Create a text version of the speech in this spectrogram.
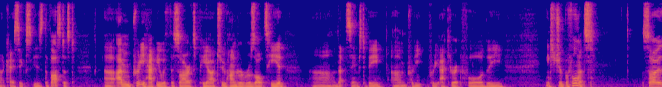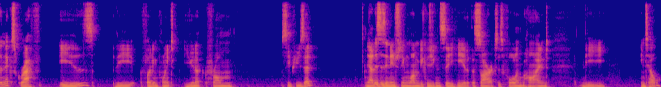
uh, K6 is the fastest. Uh, I'm pretty happy with the Cyrix PR200 results here. Uh, that seems to be um, pretty pretty accurate for the integer performance. So the next graph is the floating point unit from CPU-Z. Now this is an interesting one because you can see here that the Cyrix is falling behind the Intel,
